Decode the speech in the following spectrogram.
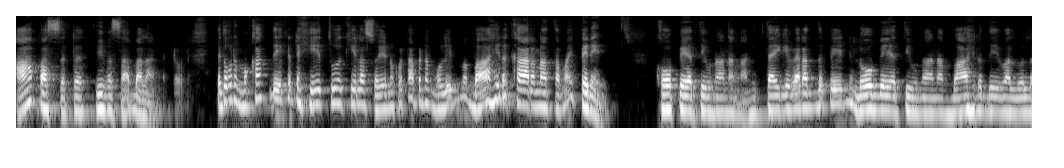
ආපස්සට විමසා බලන්නට ඕන. එතකොට මොකක්ද ඒකට හේතුව කියලා සොයනකොට අපිට මුලින්ම බාහිර කාරණා තමයි පේන්නේ. කෝපය ඇති වුණා නම් අනිත් අයගේ වැරද්ද පේන්නේ. ලෝභය ඇති වුණා නම් බාහිර දේවල් වල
